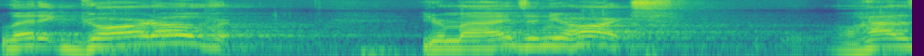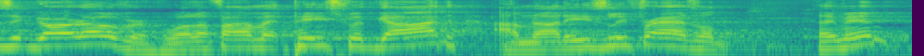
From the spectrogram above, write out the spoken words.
let it guard over your minds and your hearts. Well, how does it guard over? Well, if I'm at peace with God, I'm not easily frazzled. Amen?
